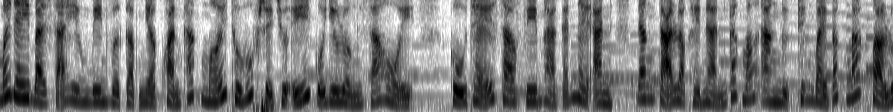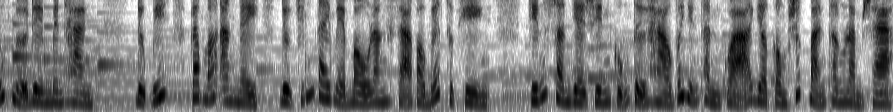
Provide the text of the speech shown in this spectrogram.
Mới đây, bà xã Hyun Bin vừa cập nhật khoảnh khắc mới thu hút sự chú ý của dư luận xã hội. Cụ thể, sau phim Hạ cánh nơi Anh đăng tải loạt hình ảnh các món ăn được trưng bày bắt mắt vào lúc nửa đêm bên hàng. Được biết, các món ăn này được chính tay mẹ bầu lăn xả vào bếp thực hiện. Chính Son Ye Shin cũng tự hào với những thành quả do công sức bản thân làm ra.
